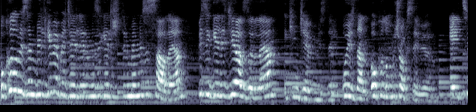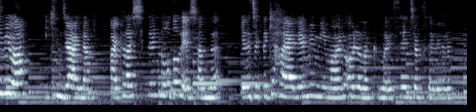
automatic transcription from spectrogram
Okul bizim bilgi ve becerilerimizi geliştirmemizi sağlayan, bizi geleceğe hazırlayan ikinci evimizdir. Bu yüzden okulumu çok seviyorum. Eğitim yuvam, ikinci ailem. Arkadaşlıkların dolu dolu yaşandığı, gelecekteki hayallerimin mimarı Orhan Akılları. Seni çok seviyorum.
